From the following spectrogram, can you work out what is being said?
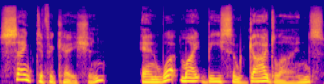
sanctification? And what might be some guidelines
